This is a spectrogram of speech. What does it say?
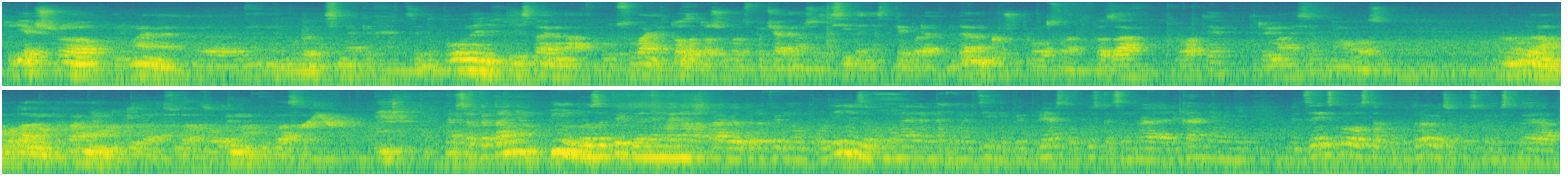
Тоді, якщо немає, е, не буде ніяких цих доповнень, тоді ставимо на голосування. Хто за те, щоб розпочати наше засідання з таким порядком денним, прошу проголосувати. Хто за, проти, трималися одноголосно. Буде нам по даним питанням доповідати сюди Золотина, будь ласка. Перше питання про закріплення майна на праві оперативного управління за комунальним некомерційним підприємством Кузька центральна лікарня імені Відзинського Остапа Петровича Кузької міської ради.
